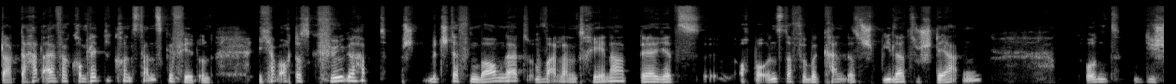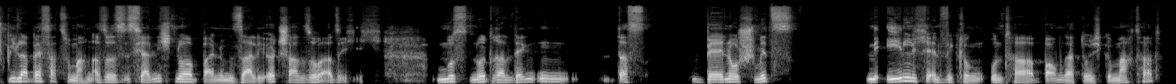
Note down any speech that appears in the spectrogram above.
Da, da hat einfach komplett die Konstanz gefehlt. Und ich habe auch das Gefühl gehabt, mit Steffen Baumgart war dann Trainer, der jetzt auch bei uns dafür bekannt ist, Spieler zu stärken und die Spieler besser zu machen. Also das ist ja nicht nur bei einem Sali Özcan so. Also ich, ich muss nur dran denken, dass Benno Schmitz eine ähnliche Entwicklung unter Baumgart durchgemacht hat.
